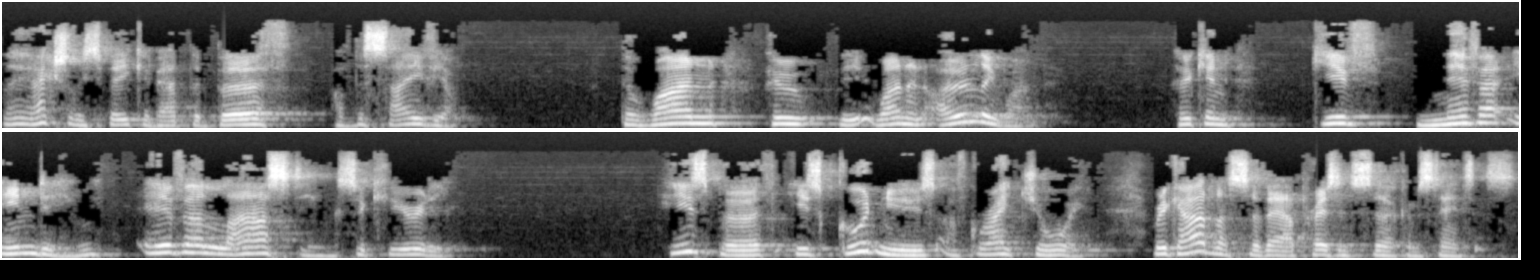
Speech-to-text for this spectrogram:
they actually speak about the birth of the Saviour, the one who, the one and only one who can give never ending, everlasting security. His birth is good news of great joy, regardless of our present circumstances,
